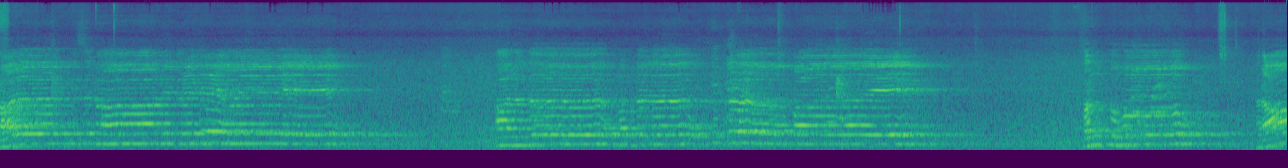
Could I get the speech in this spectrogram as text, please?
ਹਰ ਕਿਸਨਾਨ ਰਹੇ ਆਨੰਦ ਮੰਗਲ ਇਕ ਪਾਏ। ਸੰਤ ਹੋ ਰਾਮ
